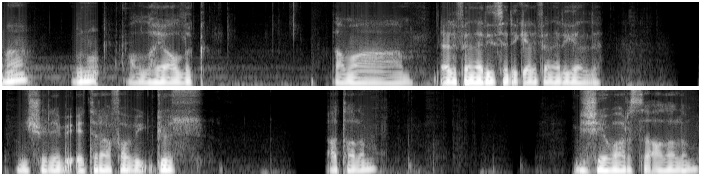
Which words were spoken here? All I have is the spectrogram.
Ha? Bunu vallahi aldık. Tamam. El feneri istedik. El feneri geldi. Şimdi şöyle bir etrafa bir göz atalım. Bir şey varsa alalım.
